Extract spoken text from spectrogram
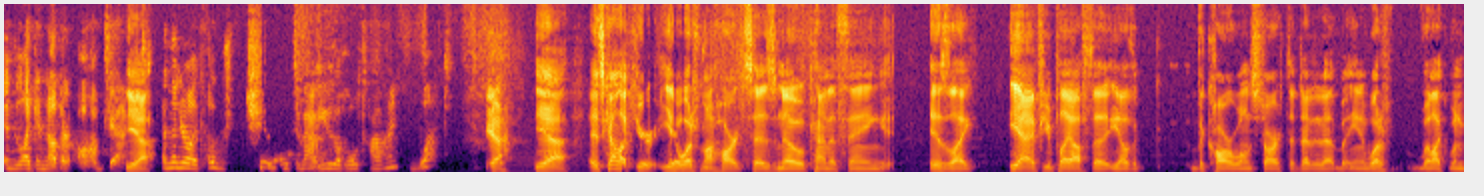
in like another object. Yeah. and then you're like, oh shoot, it's about you the whole time. What? yeah. Yeah. It's kind of like your, you know, what if my heart says no kind of thing is like, yeah, if you play off the, you know, the, the car won't start, the da da da. But, you know, what if, well, like when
